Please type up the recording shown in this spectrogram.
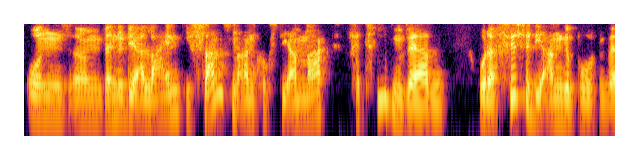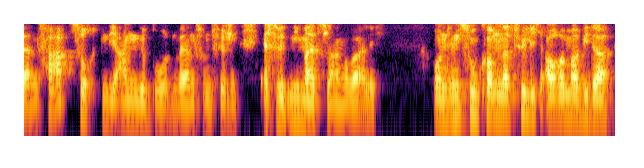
Und ähm, wenn du dir allein die Pflanzen anguckst, die am Markt vertrieben werden, oder Fische, die angeboten werden, Farbzuchten, die angeboten werden von Fischen, es wird niemals langweilig. Und hinzu kommen natürlich auch immer wieder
